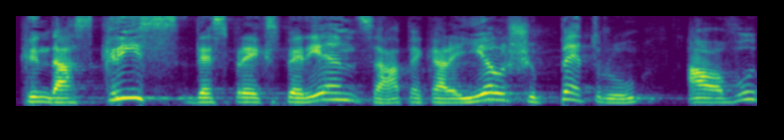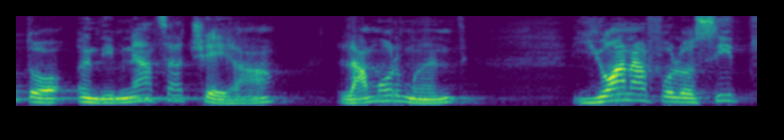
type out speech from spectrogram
când a scris despre experiența pe care el și Petru au avut-o în dimineața aceea, la mormânt, Ioan a folosit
